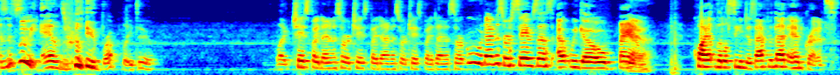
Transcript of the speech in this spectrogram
And this movie ends really abruptly too. Like chased by dinosaur, chased by dinosaur, chased by dinosaur. Ooh, dinosaur saves us! Out we go! Bam! Yeah. Quiet little scene just after that, and credits.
